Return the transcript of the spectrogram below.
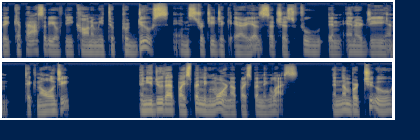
the capacity of the economy to produce in strategic areas such as food and energy and technology. And you do that by spending more, not by spending less. And number two,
